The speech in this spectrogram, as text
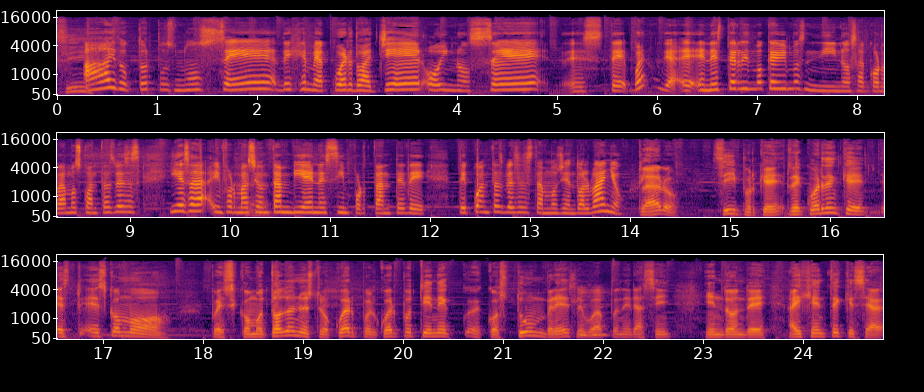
Sí. Ay, doctor, pues no sé, déjeme acuerdo ayer, hoy no sé. Este, bueno, ya, eh, en este ritmo que vimos ni nos acordamos cuántas veces. Y esa información también es importante de, de cuántas veces estamos yendo al baño. Claro, sí, porque recuerden que es, es como, pues como todo nuestro cuerpo, el cuerpo tiene eh, costumbres, le voy a poner así, en donde hay gente que se,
